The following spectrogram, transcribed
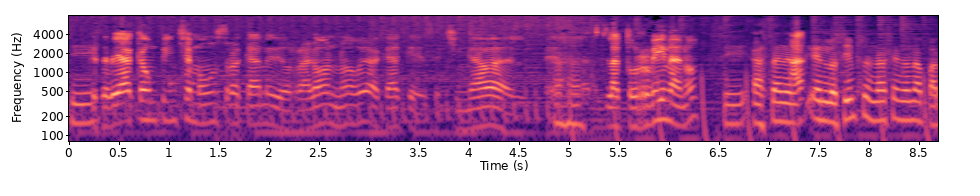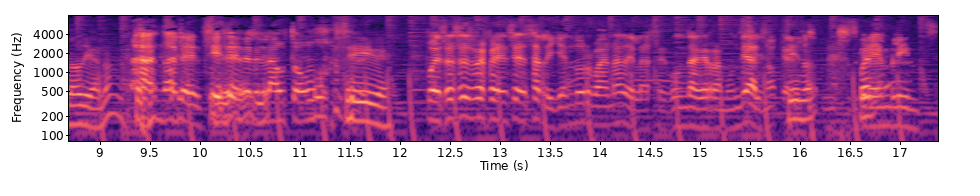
sí. Que se ve acá un pinche monstruo acá medio rarón, ¿no? Güey, acá que se chingaba el- la, turbina, ¿no? Sí, hasta en, el- Ah. en Los Simpsons hacen una parodia, ¿no? Ándale, sí, de- del autobús. Sí, güey. Pues esa es referencia a esa leyenda urbana de la Segunda Guerra Mundial, ¿no? Que Sí, ¿no? los pinches Bueno. gremlins.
